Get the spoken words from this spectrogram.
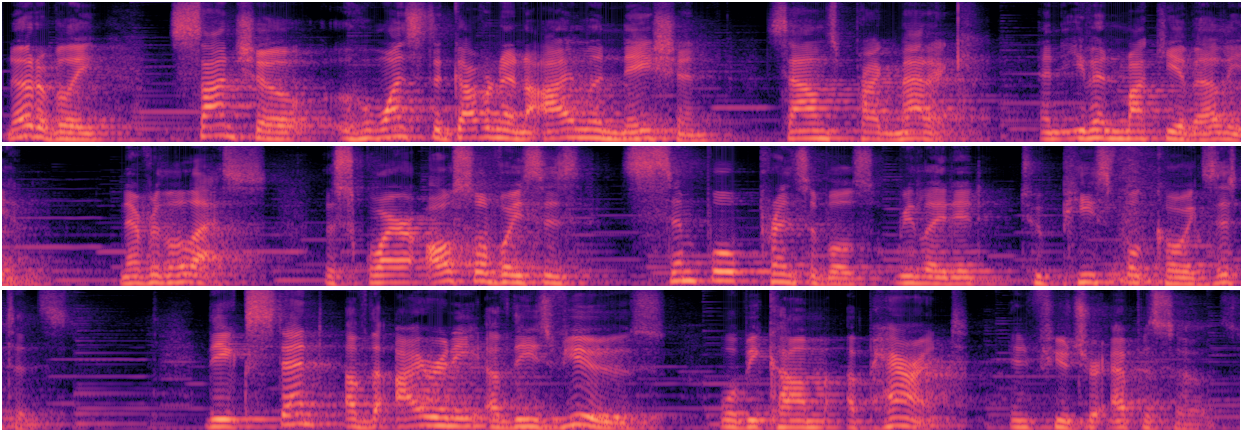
Notably, Sancho, who wants to govern an island nation, sounds pragmatic and even Machiavellian. Nevertheless, the squire also voices simple principles related to peaceful coexistence. The extent of the irony of these views will become apparent in future episodes.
